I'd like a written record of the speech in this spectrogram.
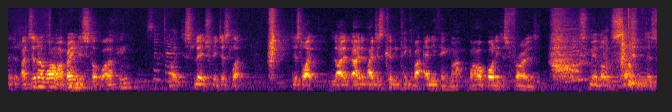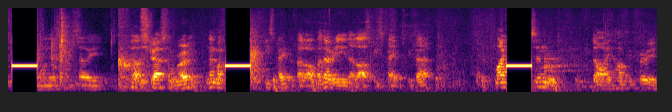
don't know why my brain just stopped working. It's okay. Like just literally just like, just like I, I, I just couldn't think about anything. My, my whole body just froze. It's gonna be a long session this one is. I can tell you. That was stressful, bro. And then my piece of paper fell off. I don't really need that last piece of paper to be fair. My cymbal died halfway through.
